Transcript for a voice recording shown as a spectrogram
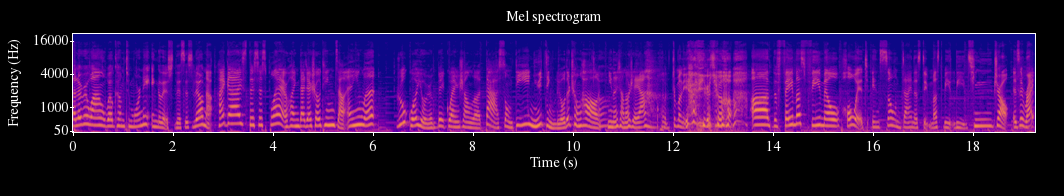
Hello everyone, welcome to Morning English. This is Leona. Hi guys, this is Blair. 欢迎大家收听早安英文。 如果有人被冠上了“大宋第一女顶流”的称号，你能想到谁呀？这么厉害的一个称号啊！The famous female poet in Song Dynasty must be 李清照，Is it right？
